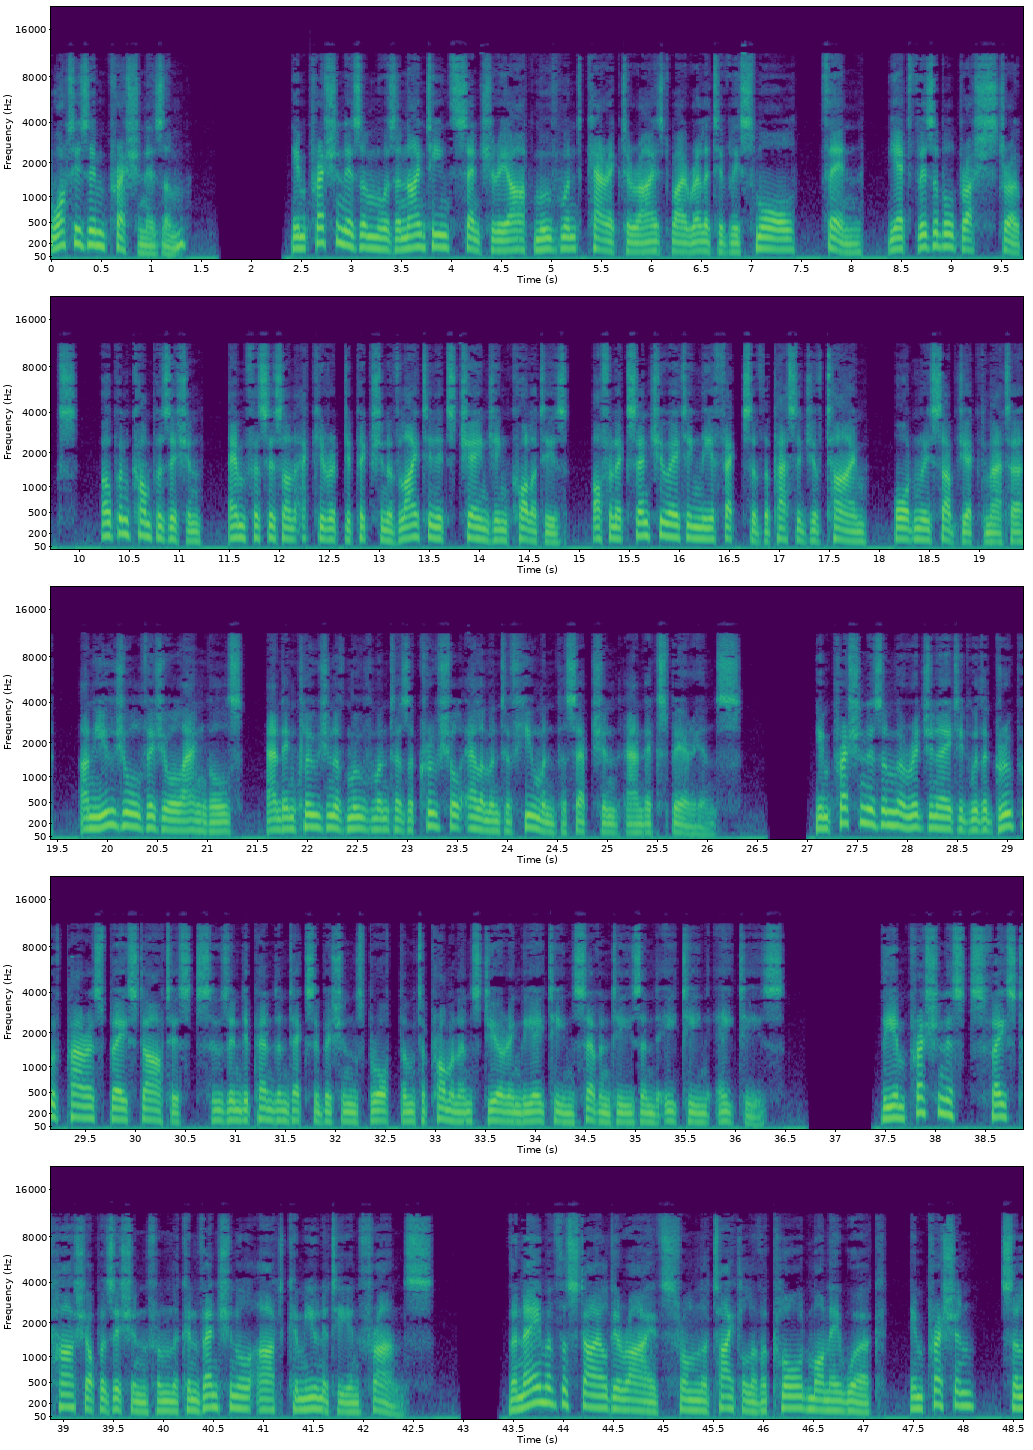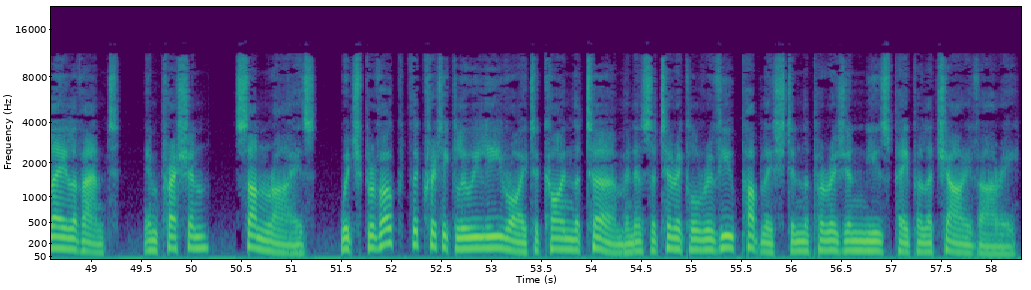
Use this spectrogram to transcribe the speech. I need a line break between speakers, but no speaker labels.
What is Impressionism? Impressionism was a 19th century art movement characterized by relatively small, thin, yet visible brush strokes, open composition, emphasis on accurate depiction of light in its changing qualities, often accentuating the effects of the passage of time, ordinary subject matter, unusual visual angles, and inclusion of movement as a crucial element of human perception and experience. Impressionism originated with a group of Paris-based artists whose independent exhibitions brought them to prominence during the 1870s and 1880s. The Impressionists faced harsh opposition from the conventional art community in France. The name of the style derives from the title of a Claude Monet work, Impression, Soleil Levant, Impression, Sunrise, which provoked the critic Louis Leroy to coin the term in a satirical review published in the Parisian newspaper Le Charivari.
